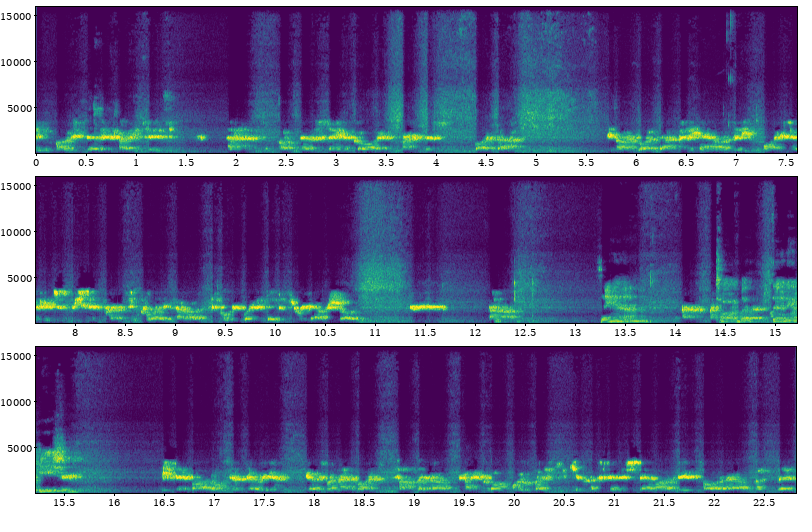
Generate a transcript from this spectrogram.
He's most dedicated and I've never seen a guy practice like that you know, like that many hours. Even Mike said he'd just be sitting practicing for eight hours before he went to a three hour show. Um, damn and- talk about dedication He said, but I'd also tell you, he goes, when that Lights Thunder album came along, we were basically given a finished demo of the entire album and said,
